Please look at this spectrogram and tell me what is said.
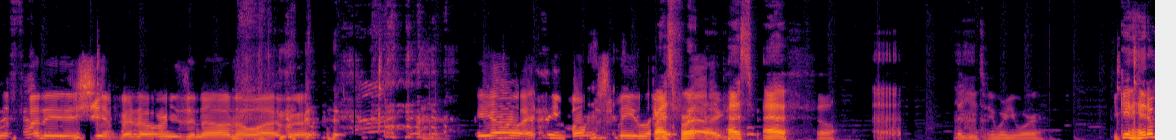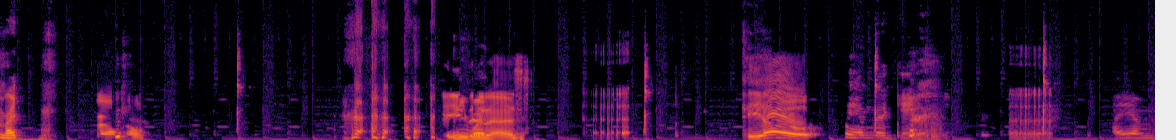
It's funny as shit for no reason. I don't know why, bro. Yo, and he bumps me like Press a for uh, bag. press F, Phil. Let you see where you were. You can hit him right. Bro. He Eat went- ass. Yo, I am the gate. I am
